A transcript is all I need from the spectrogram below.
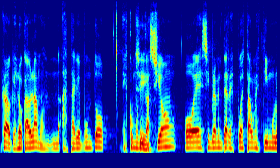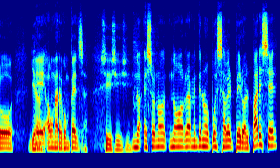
Claro, que es lo que hablamos, hasta qué punto es comunicación o es simplemente respuesta a un estímulo, eh, a una recompensa. Sí, sí, sí. No, eso no, no realmente no lo puedes saber, pero al parecer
